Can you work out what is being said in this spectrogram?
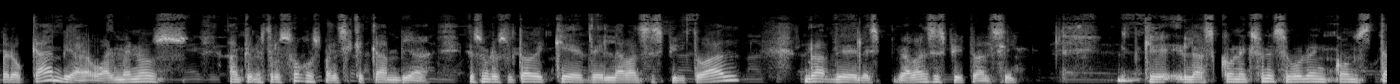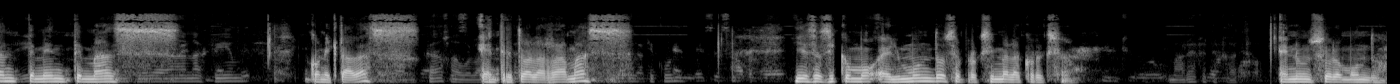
Pero cambia, o al menos ante nuestros ojos parece que cambia. Es un resultado de que del avance espiritual, del avance espiritual, sí. Que las conexiones se vuelven constantemente más conectadas entre todas las ramas y es así como el mundo se aproxima a la corrección. En un solo mundo,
